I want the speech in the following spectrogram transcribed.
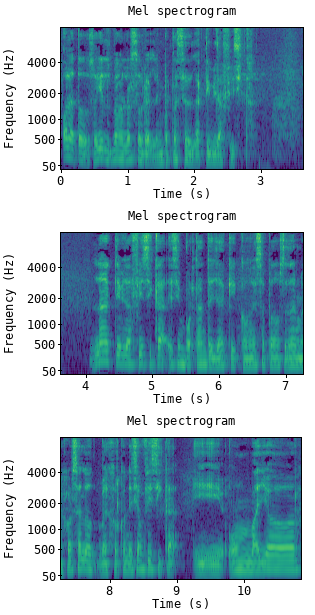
Hola a todos, hoy les voy a hablar sobre la importancia de la actividad física. La actividad física es importante ya que con esa podemos tener mejor salud, mejor condición física y un mayor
